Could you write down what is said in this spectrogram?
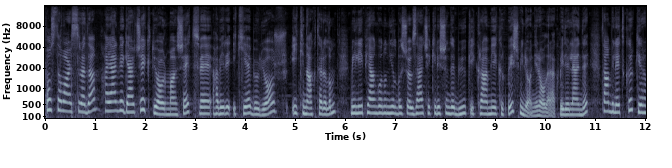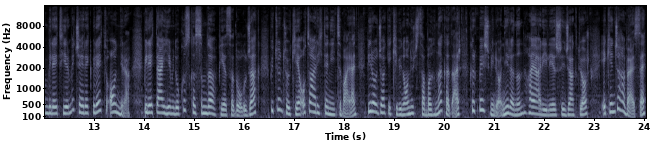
Posta var sırada. Hayal ve gerçek diyor manşet ve haberi ikiye bölüyor. İlkini aktaralım. Milli Piyango'nun yılbaşı özel çekilişinde büyük ikramiye 45 milyon lira olarak belirlendi. Tam bilet 40, yarım bilet 20, çeyrek bilet 10 lira. Biletler 29 Kasım'da piyasada olacak. Bütün Türkiye o tarihten itibaren 1 Ocak 2013 sabahına kadar 45 milyon liranın hayaliyle yaşayacak diyor. İkinci haberse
